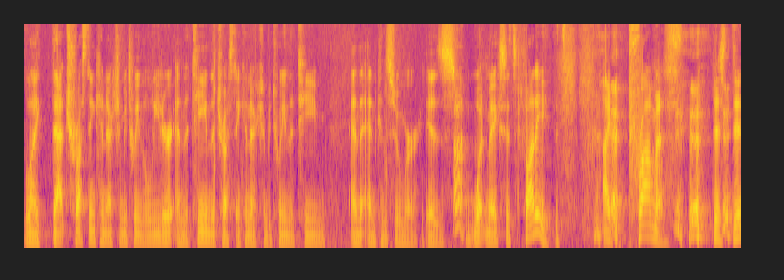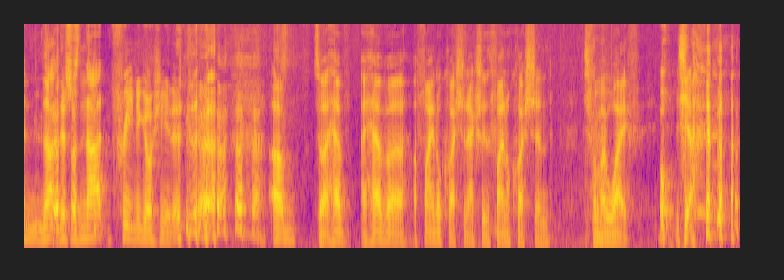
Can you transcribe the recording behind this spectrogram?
like that trusting connection between the leader and the team, the trusting connection between the team and the end consumer is what makes it funny. It's, I promise this did not. This was not pre-negotiated. um, so I have I have a, a final question. Actually, the final question is from my wife. Oh. Yeah.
